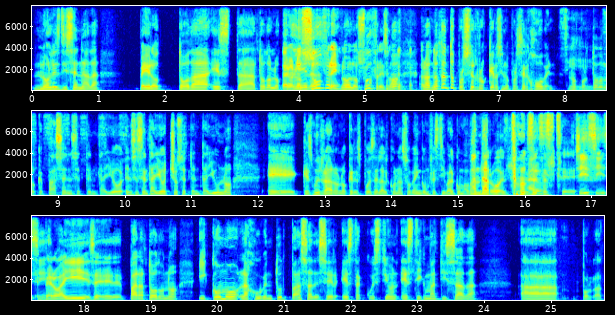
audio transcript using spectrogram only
no les dice nada, pero toda esta, todo lo que Pero lo sufre. No, lo sufres, ¿no? no tanto por ser rockero, sino por ser joven, ¿no? Por todo lo que pasa en, 78, en 68, 71. Eh, que es muy raro, ¿no? Que después del halconazo venga un festival como Avándaro, entonces, este, sí, sí, sí. Pero ahí se, para todo, ¿no? Y cómo la juventud pasa de ser esta cuestión estigmatizada a por,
